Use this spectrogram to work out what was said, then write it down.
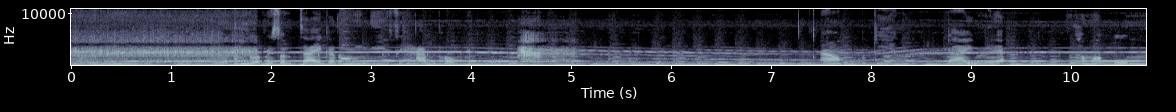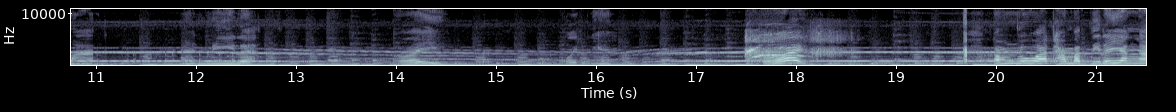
เออเออตำรวจไม่สนใจก็ต้องอย่างนี้สิครับผมเอ้าเมื่อกี้ยังได้อยู่เลยอะคำว่าอุ้มมากไม่เห็นมีเลย เฮ้ย เฮ้ยเนี่ยเฮ้ยตำรวจทำแบบนี้ได้ยังไง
